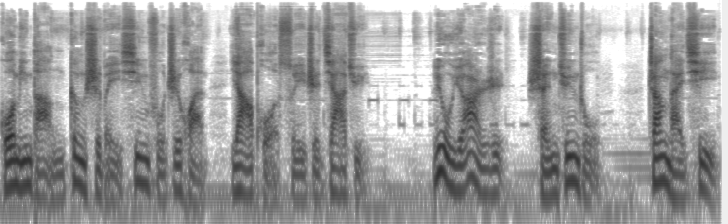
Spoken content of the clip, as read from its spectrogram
国民党更是为心腹之患，压迫随之加剧。六月二日，沈钧儒、张乃器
